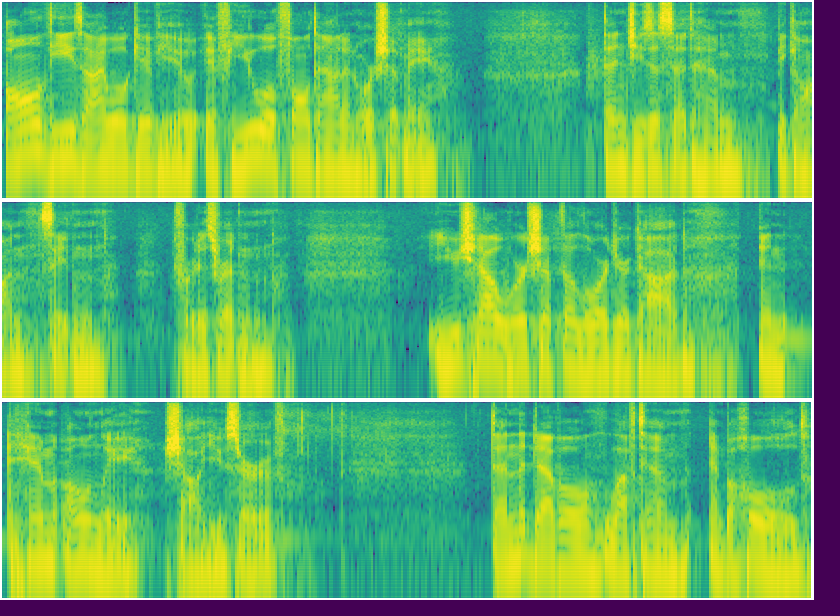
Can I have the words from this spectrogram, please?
All these I will give you if you will fall down and worship me. Then Jesus said to him, Begone, Satan, for it is written, You shall worship the Lord your God and him only shall you serve. Then the devil left him, and behold,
